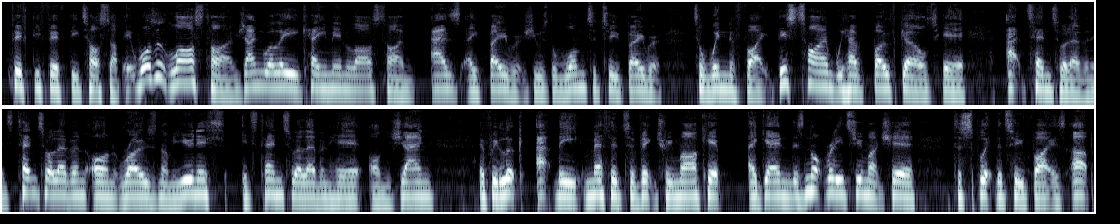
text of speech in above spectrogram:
50 50 toss up. It wasn't last time. Zhang Weili came in last time as a favourite. She was the 1 to 2 favourite to win the fight. This time we have both girls here at 10 to 11. It's 10 to 11 on Rose Namajunas. It's 10 to 11 here on Zhang. If we look at the method to victory market, again, there's not really too much here to split the two fighters up.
